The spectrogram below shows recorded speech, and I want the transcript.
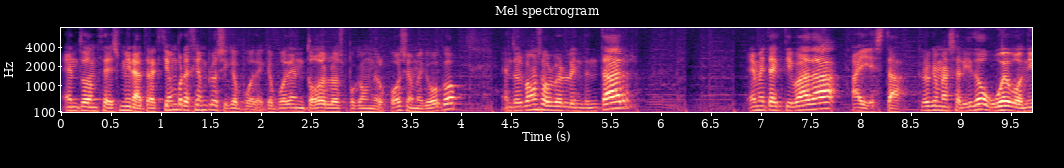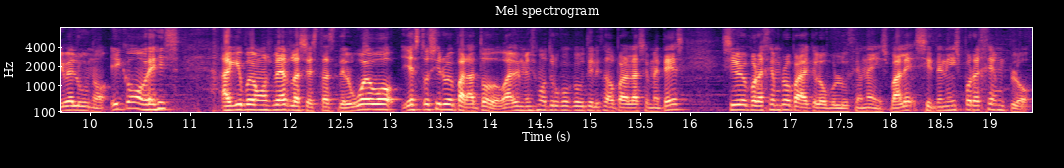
Entonces, mira, atracción, por ejemplo, sí que puede. Que pueden todos los Pokémon del juego, si no me equivoco. Entonces vamos a volverlo a intentar. MT activada, ahí está. Creo que me ha salido huevo, nivel 1. Y como veis, aquí podemos ver las estas del huevo. Y esto sirve para todo, ¿vale? El mismo truco que he utilizado para las MTs sirve, por ejemplo, para que lo evolucionéis, ¿vale? Si tenéis, por ejemplo,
